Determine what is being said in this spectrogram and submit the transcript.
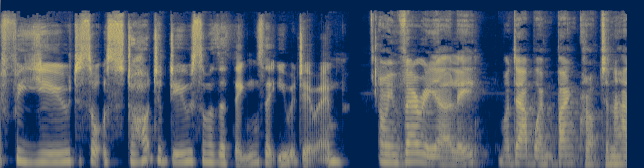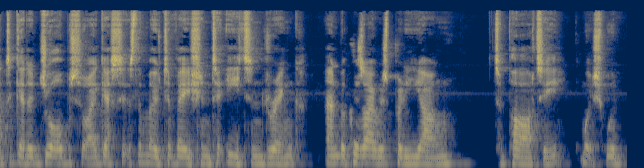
for you to sort of start to do some of the things that you were doing I mean, very early, my dad went bankrupt and I had to get a job. So I guess it's the motivation to eat and drink. And because I was pretty young to party, which would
